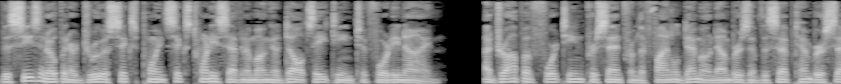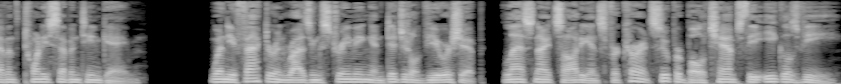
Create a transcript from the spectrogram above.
the season opener drew a 6.627 among adults 18 to 49. A drop of 14% from the final demo numbers of the September 7, 2017 game. When you factor in rising streaming and digital viewership, last night's audience for current Super Bowl champs the Eagles v.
